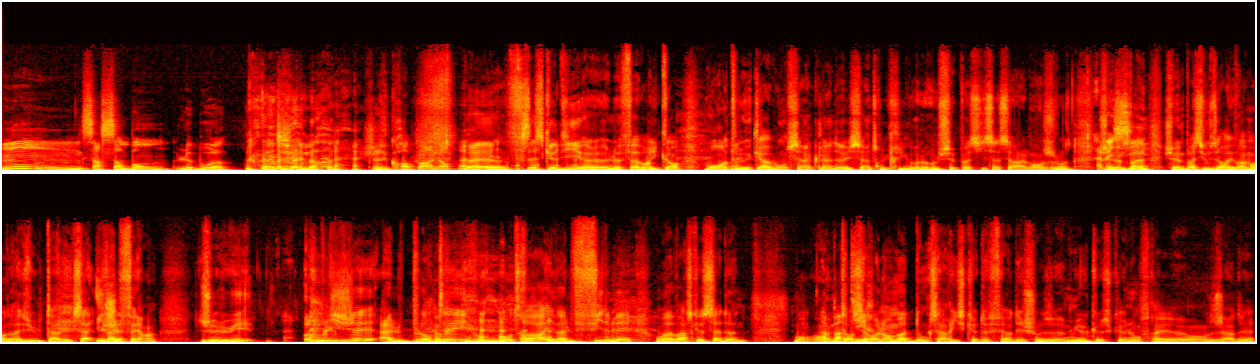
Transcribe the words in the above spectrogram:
Hum, ça sent bon le bois. Je- non, je ne crois pas, non. Euh, c'est ce que dit euh, le fabricant. Bon, en tous les cas, bon, c'est un clin d'œil, c'est un truc rigolo. Je sais pas si ça sert à grand chose. Ah je ben sais si. même pas, je sais même pas si vous aurez vraiment de résultats avec ça. Il va le faire. hein. Je lui obligé à le planter. Il vous le montrera, il va le filmer. On va voir ce que ça donne. Bon, en À même temps, c'est Roland Mode, donc ça risque de faire des choses mieux que ce que l'on ferait euh, en jardin-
